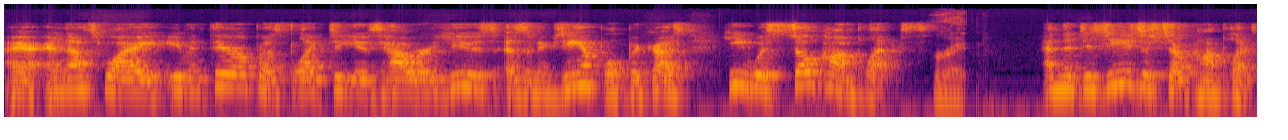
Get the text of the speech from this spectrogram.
And that's why even therapists like to use Howard Hughes as an example because he was so complex right. and the disease is so complex.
